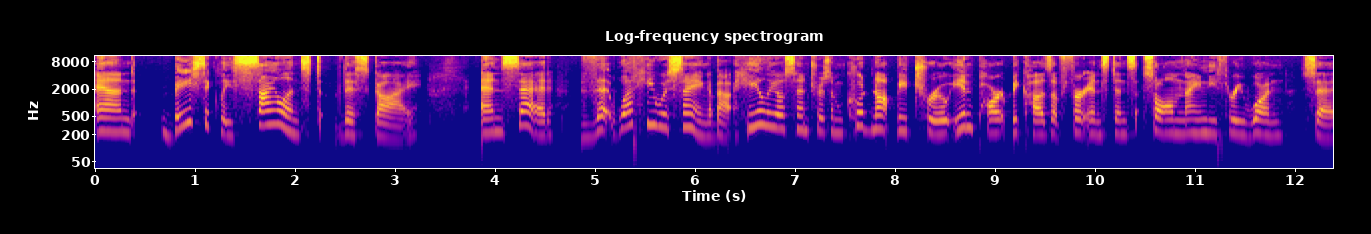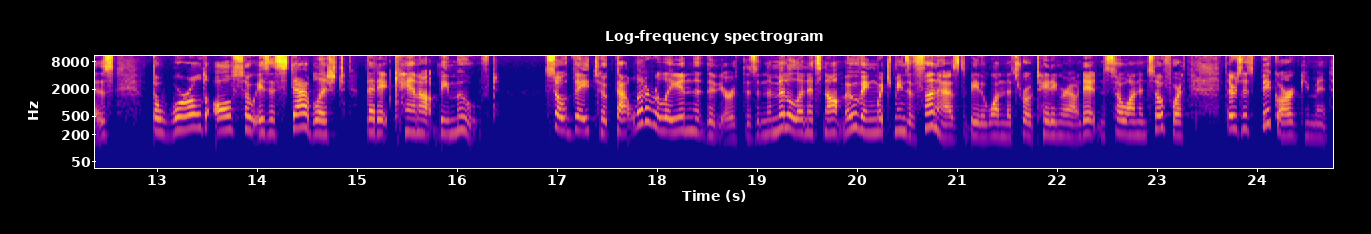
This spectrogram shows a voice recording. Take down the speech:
and basically silenced this guy and said that what he was saying about heliocentrism could not be true, in part because of, for instance, Psalm 93 1 says, The world also is established that it cannot be moved. So they took that literally, and the earth is in the middle and it's not moving, which means the sun has to be the one that's rotating around it, and so on and so forth. There's this big argument.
